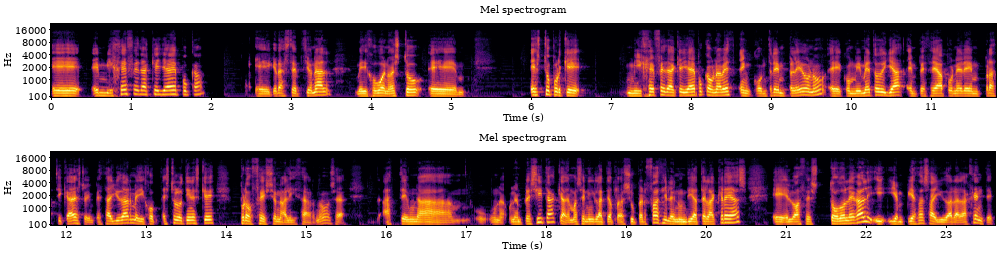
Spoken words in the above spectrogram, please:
Eh, en mi jefe de aquella época, que era excepcional, me dijo, bueno, esto, esto porque mi jefe de aquella época, una vez encontré empleo, ¿no? Eh, con mi método ya empecé a poner en práctica esto, empecé a ayudar, me dijo, esto lo tienes que profesionalizar, ¿no? O sea, hazte una, una, empresita, que además en Inglaterra es súper fácil, en un día te la creas, eh, lo haces todo legal y, empiezas a ayudar a la gente.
